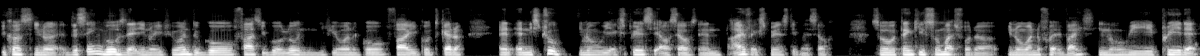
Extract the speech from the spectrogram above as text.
Because you know the saying goes that you know if you want to go fast you go alone. And if you want to go far you go together. And and it's true you know we experienced it ourselves and I've experienced it myself. So thank you so much for the you know wonderful advice. You know we pray that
